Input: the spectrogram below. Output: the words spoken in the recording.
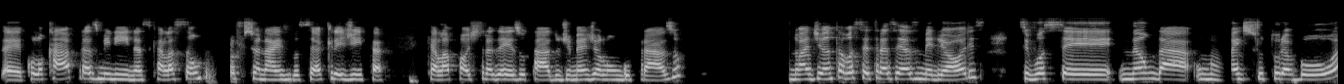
é, colocar para as meninas que elas são profissionais, você acredita que ela pode trazer resultado de médio a longo prazo. Não adianta você trazer as melhores se você não dá uma estrutura boa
